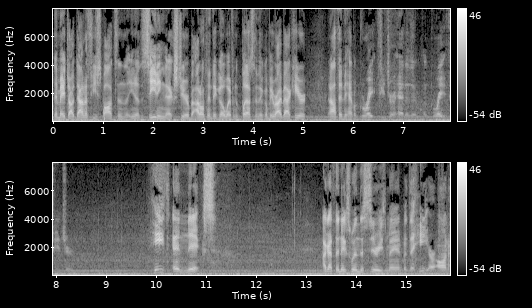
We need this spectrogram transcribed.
They may drop down a few spots in the you know the seeding next year, but I don't think they go away from the playoffs. I think they're going to be right back here, and I think they have a great future ahead of them. A great future. Heat and Knicks. I got the Knicks win this series, man, but the Heat are on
